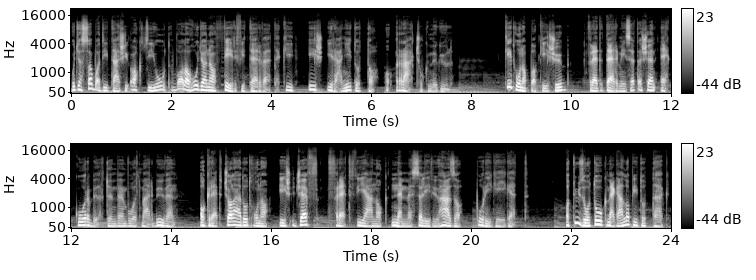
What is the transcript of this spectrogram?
hogy a szabadítási akciót valahogyan a férfi tervelte ki és irányította a rácsok mögül. Két hónappal később Fred természetesen ekkor börtönben volt már bőven. A Greb család otthona és Jeff Fred fiának nem messze lévő háza porig égett. A tűzoltók megállapították,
